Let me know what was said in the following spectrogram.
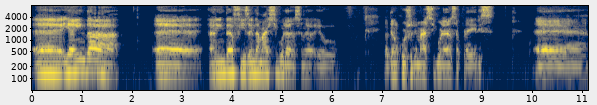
É, e ainda é, ainda fiz ainda mais segurança, né? Eu eu dei um curso de mais segurança para eles. É,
